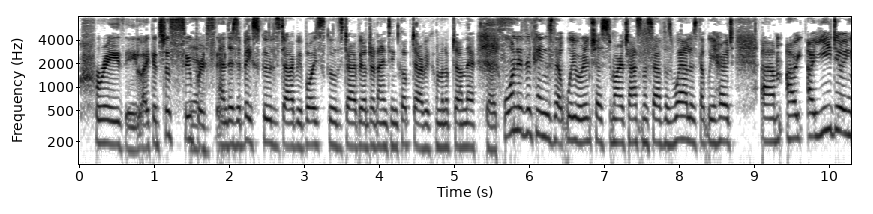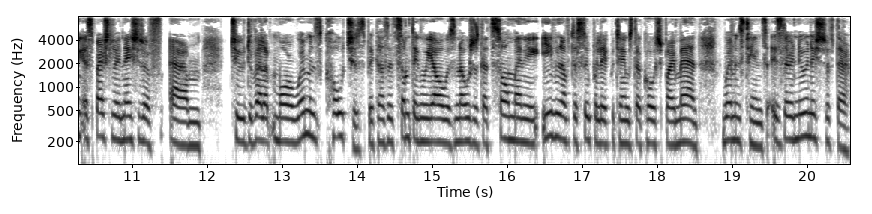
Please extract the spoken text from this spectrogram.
crazy. Like it's just super Yeah. And there's a big schools derby, boys schools derby, under 19 cup derby coming up down there. Yes. One of the things that we were interested in, Mara, to ask myself as well, is that we heard, um, are, are you doing a special initiative um, to develop more women's coaches? Because it's something we always notice that so many, even of the Super League teams, they're coached by men, women's teams. Is there a new initiative there?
